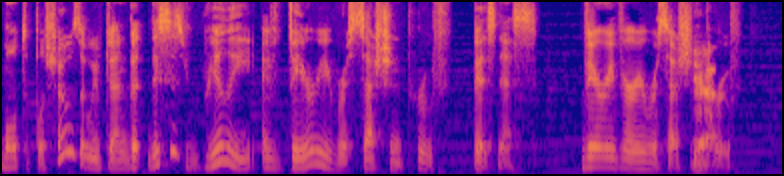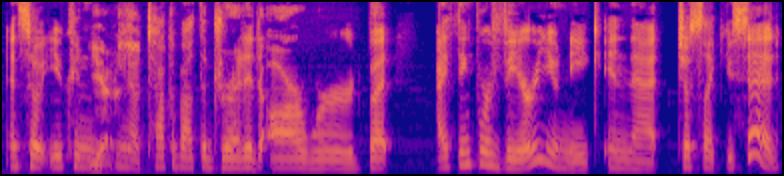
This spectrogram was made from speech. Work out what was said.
multiple shows that we've done, but this is really a very recession proof business, very very recession proof. Yeah. And so you can yes. you know talk about the dreaded R word, but I think we're very unique in that, just like you said,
